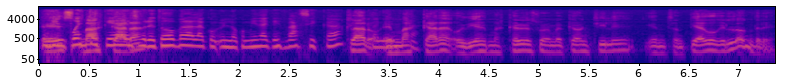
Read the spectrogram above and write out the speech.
los es impuestos más que cara. hay, sobre todo para la, comida que es básica. Claro, es más cara. Hoy día es más caro el supermercado en Chile y en Santiago que en Londres.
